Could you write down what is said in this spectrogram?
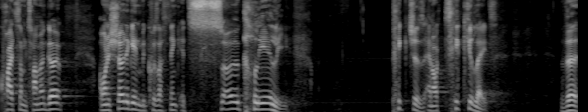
quite some time ago. I want to show it again because I think it so clearly pictures and articulates the,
